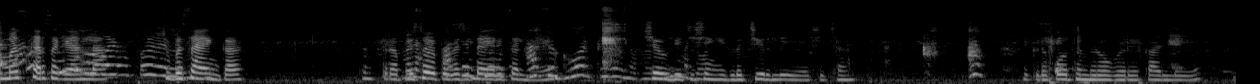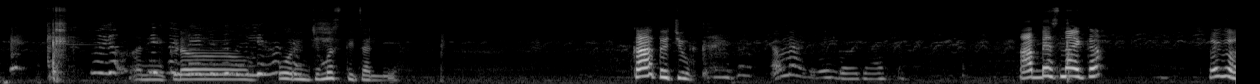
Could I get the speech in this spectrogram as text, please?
नमस्कार सगळ्यांना. शुभ सायंकाळ. तर आपली स्वयंपाकाची तयारी चालली आहे. शेवग्याची शेंग इकडं चिरली आहे अशी छान. इकडं कोथिंबीर वगैरे काढली आहे. आणि इकडं पोरींची मस्ती चालली आहे. का तो चूक अभ्यास नाही का? होय ग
